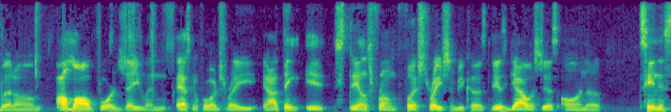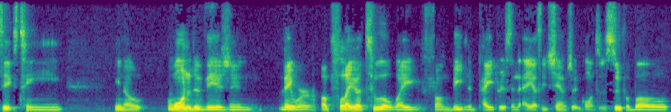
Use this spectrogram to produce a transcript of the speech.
But um, I'm all for Jalen asking for a trade, and I think it stems from frustration because this guy was just on a ten and sixteen, you know, won a division. They were a play or two away from beating the Patriots in the AFC Championship, going to the Super Bowl,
